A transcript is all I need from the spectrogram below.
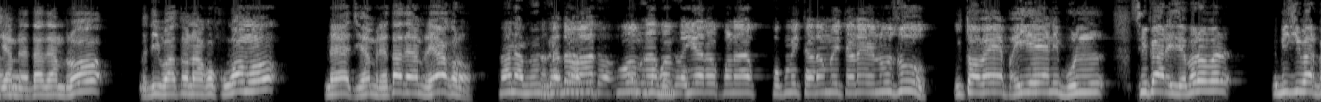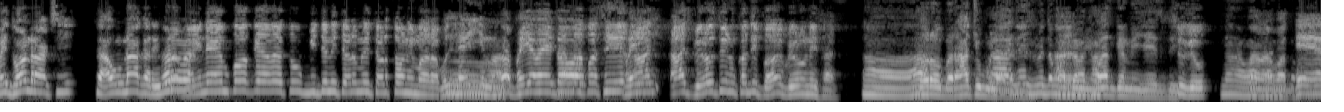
જેમ રહેતા તેમ રહો. બધી વાતો નાખો કુવામાં. ને જેમ રહેતા તેમ રહ્યા કરો. ના ના તૈયાર પણ કોકની ચડામણી ચડે એનું શું? ઈ તો હવે ભાઈએ એની ભૂલ સ્વીકારી છે બરોબર? બીજી વાર ભાઈ ધોન રાખશી આવું ના કરી બરોબર? એને એમ કહો કે હવે તું બીજાની ચડમણી ચડતો નહીં મારા ભૂલ. થઈ ગઈ મારે. ભાઈ હવે તો પછી આજ આજ ભેળો થયું કદી ભાવે ભેળો નહીં થાય. બરોબર સાચું ગમી, વાત ગમી જયેશભાઈ. ના ના, ના, ના, એ એ,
